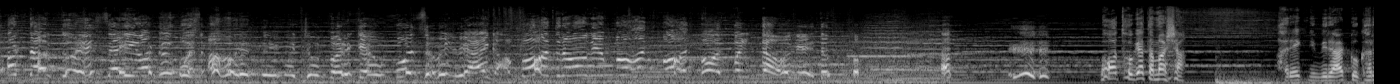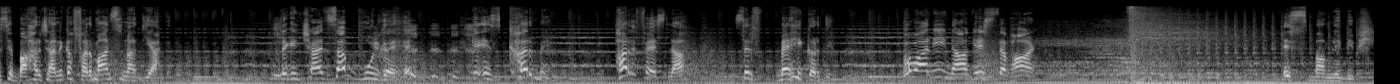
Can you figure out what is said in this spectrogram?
और तब तुम्हें सही और उस औरत में जो फ़र्क है, वो समझ में आएगा। बहुत रोगे, बहुत बहुत बहुत पछताओगे तुम। बहुत हो गया तमाशा। हर एक ने विराट को घर से बाहर जाने का फरमान सुना दिया। है लेकिन शायद सब भूल गए हैं कि इस घर में हर फैसला सिर्फ़ मैं ही करती हूँ। भवानी नागेश चौहान इस मामले में भी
